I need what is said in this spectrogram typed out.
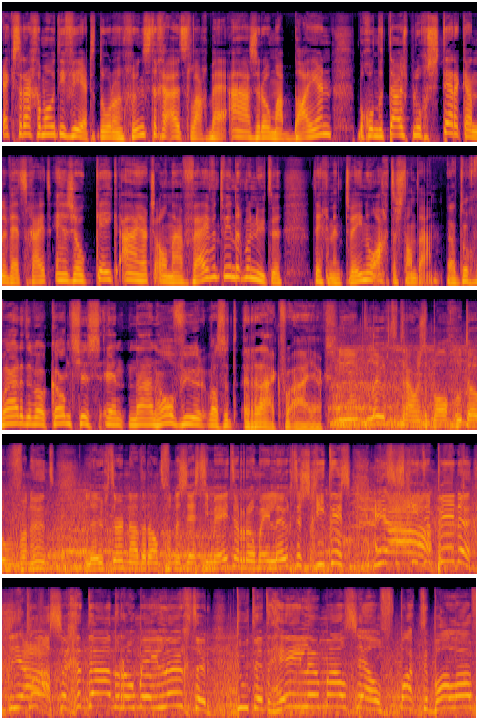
Extra gemotiveerd door een gunstige uitslag bij AS Roma Bayern begon de thuisploeg sterk aan de wedstrijd en zo keek Ajax al na 25 minuten tegen een 2-0 achterstand aan. Nou, toch waren er wel kansjes en na een half uur was het raak voor Ajax. Leugter trouwens de bal goed over van Hunt. Leugter naar de rand van de 16 meter. Romee Leugter schiet is. En Ja! ze schieten binnen. Ja! Klasse gedaan. Romee Leugter doet het helemaal zelf. Pakt de bal af.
